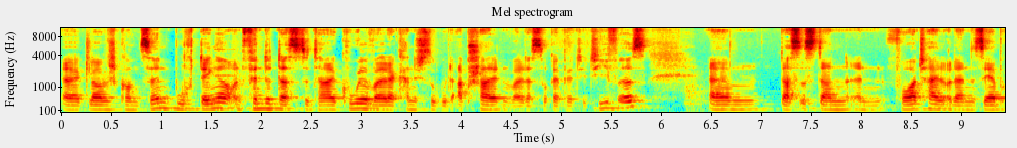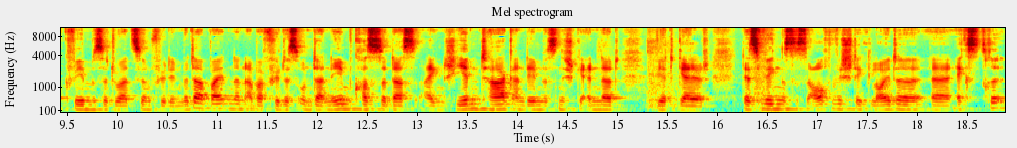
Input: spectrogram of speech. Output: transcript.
Äh, glaube ich, kommt hin, bucht Dinge und findet das total cool, weil da kann ich so gut abschalten, weil das so repetitiv ist. Ähm, das ist dann ein Vorteil oder eine sehr bequeme Situation für den Mitarbeitenden, aber für das Unternehmen kostet das eigentlich jeden Tag, an dem das nicht geändert wird, Geld. Deswegen ist es auch wichtig, Leute äh, extri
